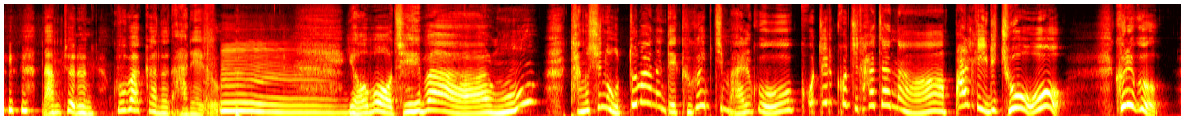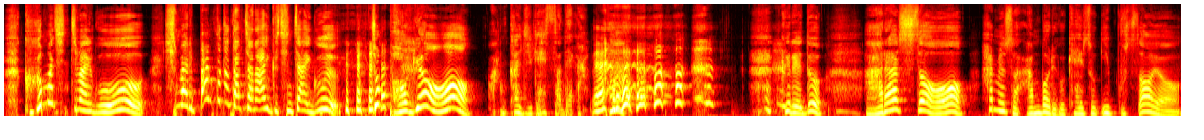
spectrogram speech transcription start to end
남편은 구박하는 아내로. 음. 여보 제발 어? 당신 옷도 많은데 그거 입지 말고 꼬질꼬질 하잖아. 빨리 이리 줘. 그리고 그것만 신지 말고 신발이 빵꾸도 났잖아. 이거 진짜 이거 좀 버겨. 안 가지게 했어 내가. 그래도 알았어 하면서 안 버리고 계속 입고 써요.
